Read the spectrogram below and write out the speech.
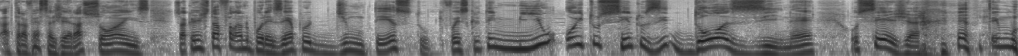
atravessa gerações. Só que a gente está falando, por exemplo, de um texto que foi escrito em 1812, né? Ou seja, tem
